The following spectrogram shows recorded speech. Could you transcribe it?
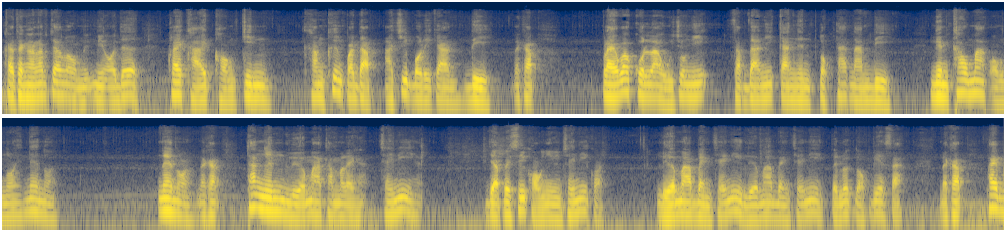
ใครทำงานรับจ้างเรามีออเดอร์ใครขายของกินทำเครื่องประดับอาชีพบริการดีนะครับ แปลว่าคนราหูช่วงนี้ สัปดาห์นี้การเงินตกธาน้ำดี เงินเข้ามากออกน้อยแน่นอน แน่นอนนะครับ ถ้าเงินเหลือมาทำอะไรครับใช้นี้ฮะอย่าไปซื้อของอย่างอื่นใช้นี้ก่อน เหลือมาแบ่งใช้นี้เหลือมาแบ่งใช้นี้เป็นลดดอกเบี้ยซะนะครับไพ่ใบ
